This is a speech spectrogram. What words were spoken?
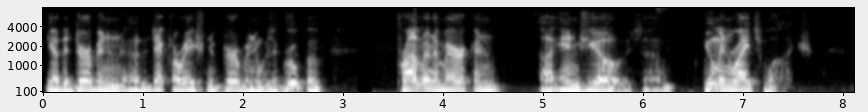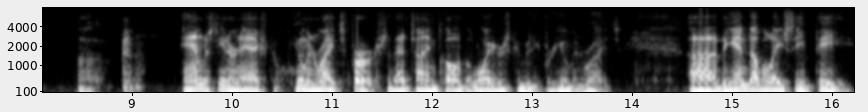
yeah, the Durban, uh, the Declaration of Durban. It was a group of prominent American uh, NGOs, um, Human Rights Watch, Amnesty International, Human Rights First, at that time called the Lawyers Committee for Human Rights, uh, the NAACP,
